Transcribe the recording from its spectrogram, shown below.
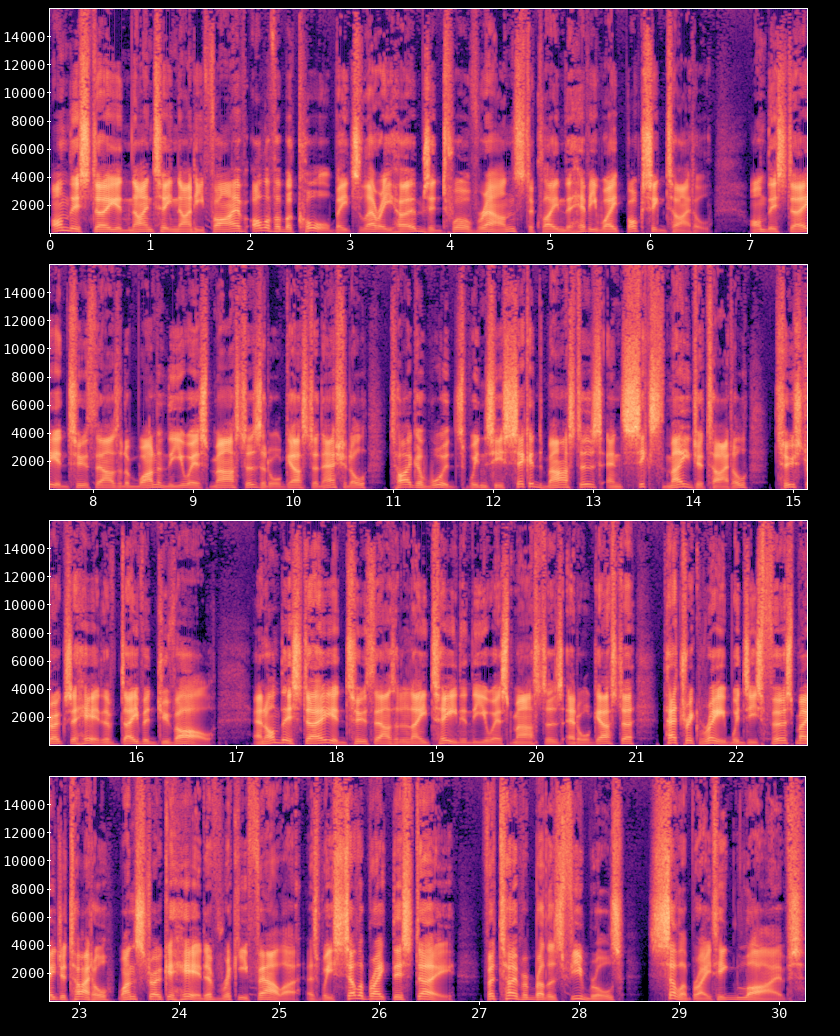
On this day in 1995, Oliver McCall beats Larry Holmes in 12 rounds to claim the heavyweight boxing title. On this day in 2001 in the US Masters at Augusta National, Tiger Woods wins his second Masters and sixth major title, two strokes ahead of David Duval. And on this day in 2018 in the US Masters at Augusta, Patrick Reed wins his first major title, one stroke ahead of Rickie Fowler, as we celebrate this day for Tobin Brothers Funerals celebrating lives.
